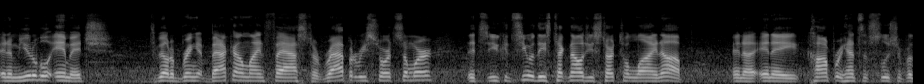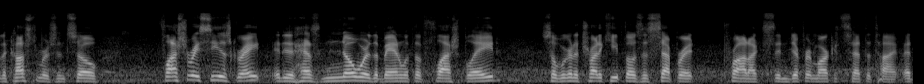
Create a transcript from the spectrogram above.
an immutable image, to be able to bring it back online fast, to rapid restore it somewhere, it's, you can see where these technologies start to line up in a, in a comprehensive solution for the customers. And so, FlashArray//C is great. It has nowhere the bandwidth of FlashBlade, so we're going to try to keep those as separate products in different markets at the time, at,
